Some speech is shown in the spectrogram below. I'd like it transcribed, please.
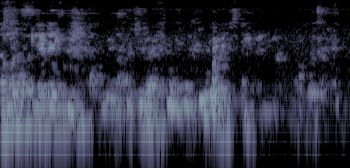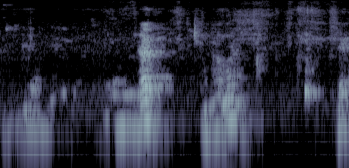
Ramanpur sir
